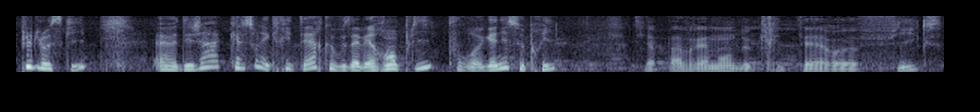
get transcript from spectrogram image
Pudlowski. Euh, déjà, quels sont les critères que vous avez remplis pour gagner ce prix? Il n'y a pas vraiment de critères fixes.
